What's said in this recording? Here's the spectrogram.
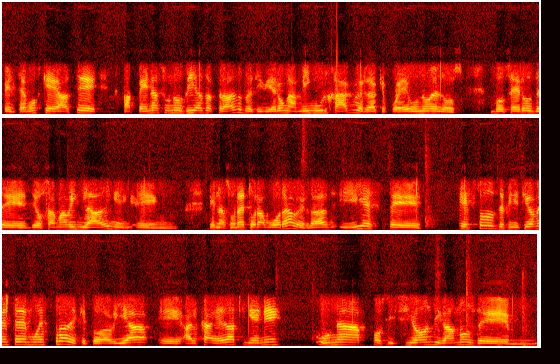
pensemos que hace apenas unos días atrás recibieron a Min ul Haq, ¿verdad? Que fue uno de los voceros de, Osama Bin Laden en en la zona de Tora Bora, ¿verdad? Y este esto definitivamente demuestra de que todavía eh, Al Qaeda tiene una posición, digamos, de,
